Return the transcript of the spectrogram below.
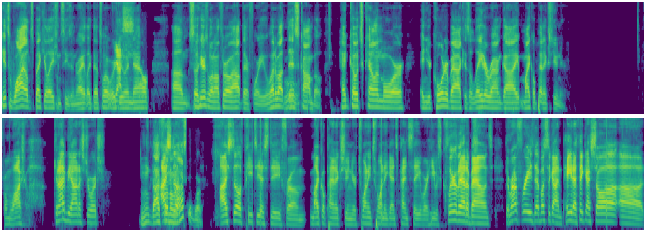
It's wild speculation season, right? Like that's what we're yes. doing now. Um, so here's one I'll throw out there for you. What about Ooh. this combo? Head coach Kellen Moore and your quarterback is a later round guy, Michael Penix Jr. From Washington. Can I be honest, George? Mm-hmm. That's what still, I'm asking for. I still have PTSD from Michael Penix Jr. 2020 against Penn State, where he was clearly out of bounds. The referees that must have gotten paid. I think I saw uh,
